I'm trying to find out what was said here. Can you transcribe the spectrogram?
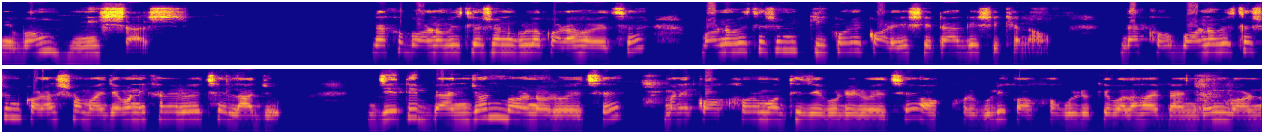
এবং নিঃশ্বাস। দেখো বর্ণ বিশ্লেষণগুলো করা হয়েছে। বর্ণ বিশ্লেষণ কি করে করে সেটা আগে শিখে নাও। দেখো বর্ণ বিশ্লেষণ করার সময় যেমন এখানে রয়েছে লাজুক যেটি ব্যঞ্জন বর্ণ রয়েছে মানে কখর মধ্যে যেগুলি রয়েছে, অক্ষরগুলি কখগুলিকে বলা হয় ব্যঞ্জন বর্ণ।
